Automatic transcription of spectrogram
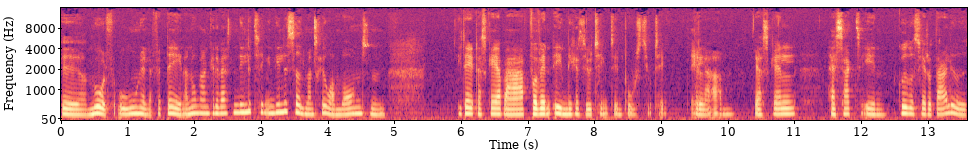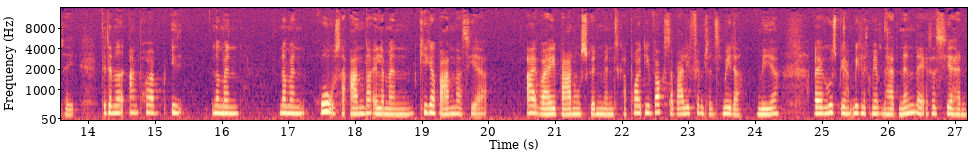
øh, mål for ugen eller for dagen, og nogle gange kan det være sådan en lille ting, en lille seddel, man skriver om morgenen, sådan, i dag der skal jeg bare forvente en negativ ting til en positiv ting, eller øhm, jeg skal have sagt til en, gud, hvor ser du dejlig ud i dag. Det der med, at prøv at, i, når, man, når man roser andre, eller man kigger på andre og siger, ej, hvor er I bare nogle skønne mennesker. Prøv at de vokser bare lige 5 cm mere. Og jeg kan huske, at Michael kom hjem den her den anden dag, og så siger han,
